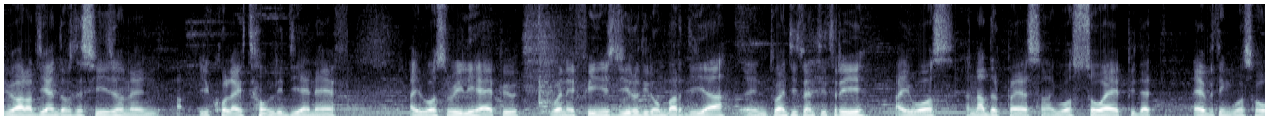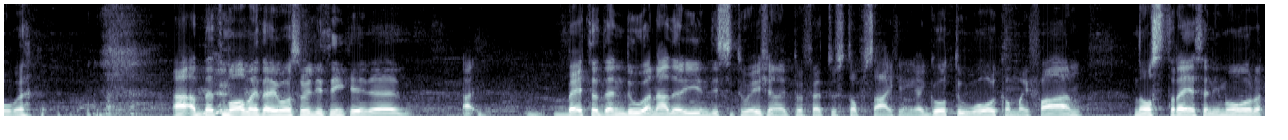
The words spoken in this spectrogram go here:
you are at the end of the season and you collect only DNF. I was really happy when I finished Giro di Lombardia in 2023. I was another person. I was so happy that everything was over. Uh, at that moment, I was really thinking that I, better than do another year in this situation, I prefer to stop cycling. I go to work on my farm, no stress anymore.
